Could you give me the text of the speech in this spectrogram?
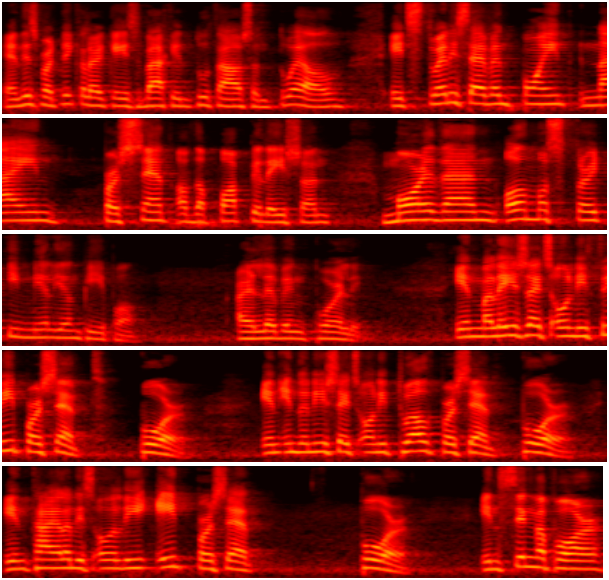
In this particular case, back in 2012, it's 27.9% of the population, more than almost 30 million people are living poorly. In Malaysia, it's only 3% poor. In Indonesia, it's only 12% poor. In Thailand, it's only 8% poor. In Singapore,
